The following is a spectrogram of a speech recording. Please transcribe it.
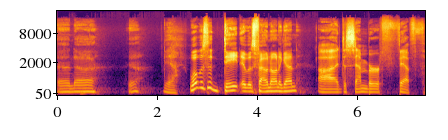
And uh, yeah. Yeah. What was the date it was found on again? Uh, December fifth,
